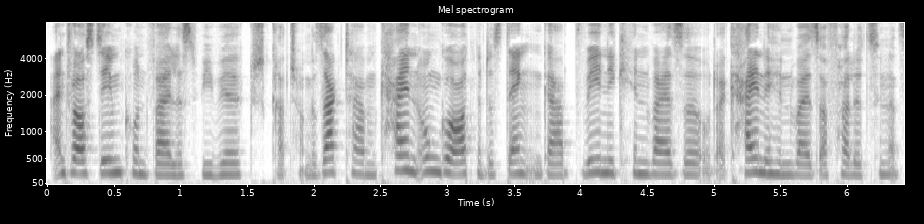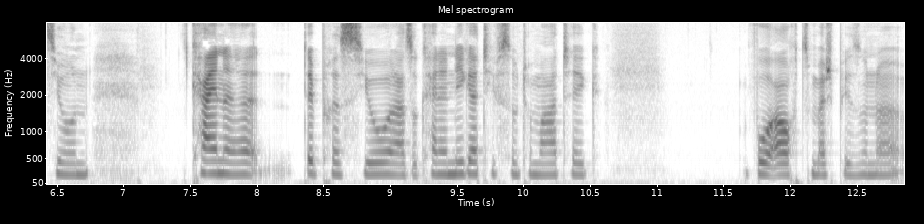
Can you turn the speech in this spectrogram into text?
Einfach aus dem Grund, weil es, wie wir gerade schon gesagt haben, kein ungeordnetes Denken gab, wenig Hinweise oder keine Hinweise auf Halluzinationen, keine Depression, also keine Negativsymptomatik, wo auch zum Beispiel so eine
